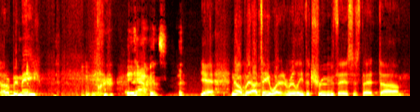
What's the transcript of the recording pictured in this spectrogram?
That'll be me. it happens. Yeah, no, but I'll tell you what. Really, the truth is, is that, um,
